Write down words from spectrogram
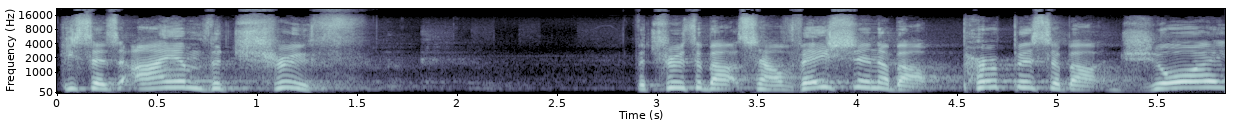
He says, I am the truth. The truth about salvation, about purpose, about joy.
